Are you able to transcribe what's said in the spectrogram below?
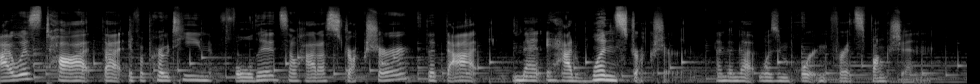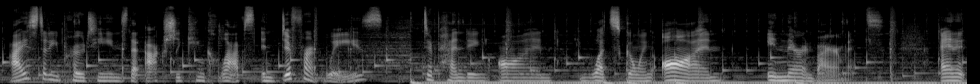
I was taught that if a protein folded, so had a structure, that that meant it had one structure and then that was important for its function. I study proteins that actually can collapse in different ways depending on what's going on in their environment. And it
